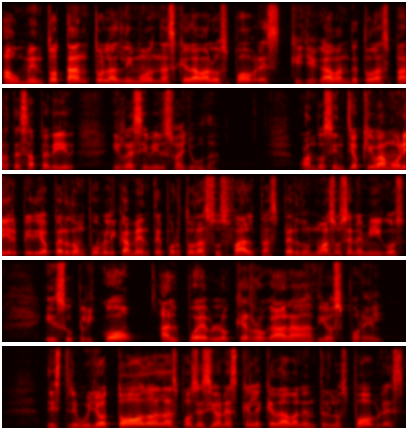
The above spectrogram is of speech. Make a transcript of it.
aumentó tanto las limosnas que daba a los pobres que llegaban de todas partes a pedir y recibir su ayuda. Cuando sintió que iba a morir, pidió perdón públicamente por todas sus faltas, perdonó a sus enemigos y suplicó al pueblo que rogara a Dios por él. Distribuyó todas las posesiones que le quedaban entre los pobres,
